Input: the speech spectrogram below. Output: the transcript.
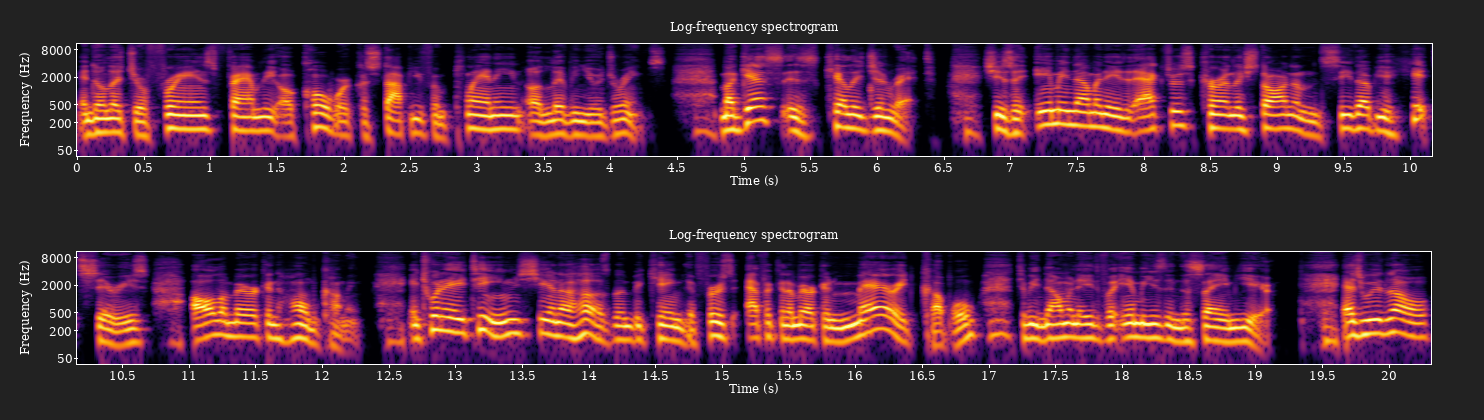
and don't let your friends, family, or coworkers stop you from planning or living your dreams. My guest is Kelly Jenrette. She's an Emmy nominated actress currently starring on the CW hit series All American Homecoming. In 2018, she and her husband became the first African American married couple to be nominated for Emmys in the same year. As we know,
